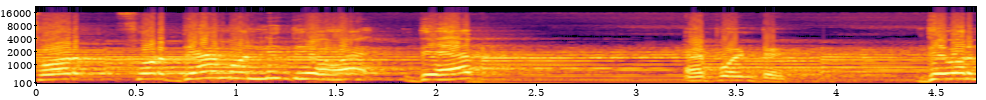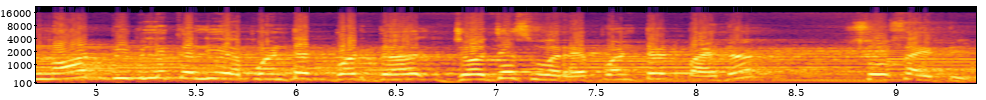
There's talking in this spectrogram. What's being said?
for for them only they have, they have appointed. They were not biblically appointed but the judges were appointed by the society.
